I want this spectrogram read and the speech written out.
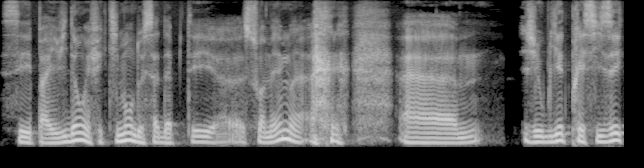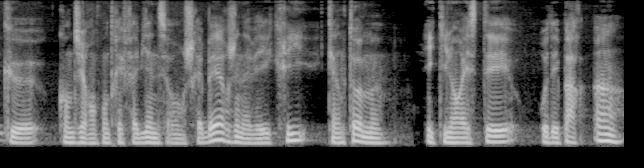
C'est pas évident, effectivement, de s'adapter euh, soi-même. j'ai oublié de préciser que quand j'ai rencontré Fabienne Servan-Schreiber, je n'avais écrit qu'un tome et qu'il en restait au départ un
